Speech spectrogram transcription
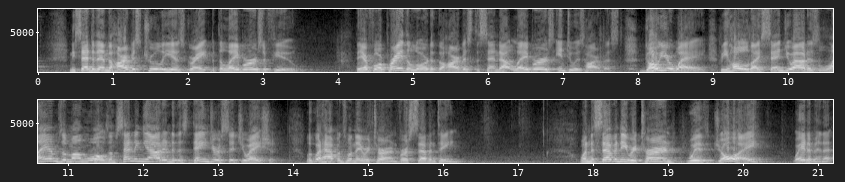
And he said to them, The harvest truly is great, but the laborers are few. Therefore, pray the Lord of the harvest to send out laborers into his harvest. Go your way. Behold, I send you out as lambs among wolves. I'm sending you out into this dangerous situation. Look what happens when they return. Verse 17. When the 70 returned with joy, wait a minute.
